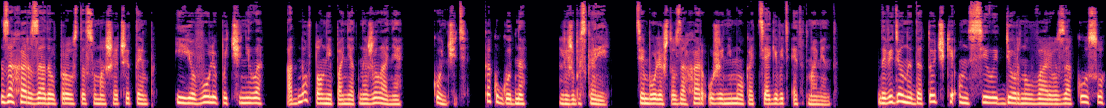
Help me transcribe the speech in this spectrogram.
Захар задал просто сумасшедший темп, и ее волю подчинило одно вполне понятное желание — кончить, как угодно, лишь бы скорей. Тем более, что Захар уже не мог оттягивать этот момент. Доведенный до точки, он силой дернул Варю за косу,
